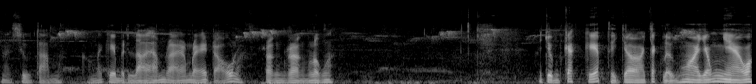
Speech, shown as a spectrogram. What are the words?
nó sưu tầm còn mấy cây bình lợi không lại không để trổ nè. Rần rần luôn á. Nói chung cắt kép thì cho chất lượng hoa giống nhau á.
